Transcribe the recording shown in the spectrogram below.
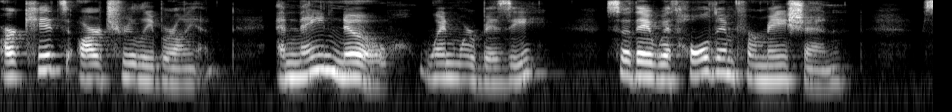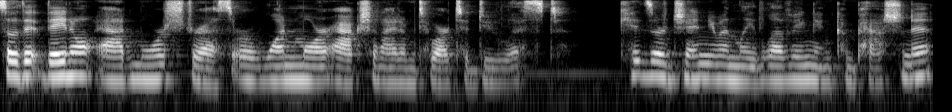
our kids are truly brilliant and they know when we're busy. So they withhold information so that they don't add more stress or one more action item to our to do list. Kids are genuinely loving and compassionate.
